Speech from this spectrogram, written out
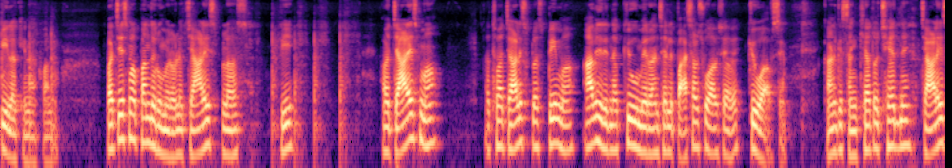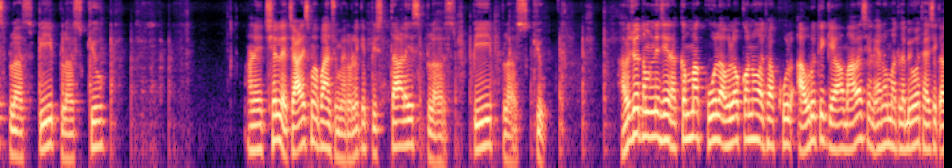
પી લખી નાખવાનું. પચીસમાં પંદર ઉમેરો, એટલે ચાળીસ પ્લસ પી હવે ચાળીસમાં અથવા ચાળીસ પ્લસ પીમાં આવી રીતના ક્યુ ઉમેરવાનું છે, એટલે પાછળ શું આવશે? હવે ક્યુ આવશે. કારણ કે સંખ્યા તો છે જ નહીં. ચાળીસ પ્લસ પી પ્લસ ક્યુ અને છેલ્લે ચાળીસમાં પાંચ ઉમેરો, એટલે કે પિસ્તાળીસ પ્લસ પી પ્લસ ક્યુ હવે જો તમને જે રકમમાં કુલ અવલોકનો અથવા કુલ આવૃત્તિ કહેવામાં આવે છે ને, એનો મતલબ એવો થાય છે કે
